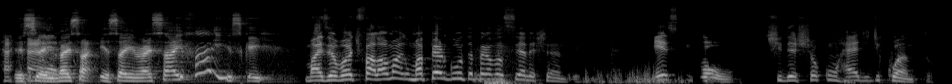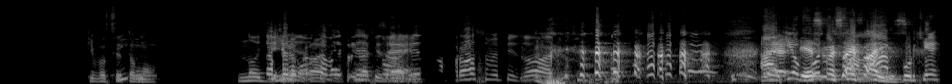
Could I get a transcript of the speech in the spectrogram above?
Esse aí vai, sa esse aí vai sair faísca, hein? Mas eu vou te falar uma, uma pergunta para você, Alexandre. Esse gol te deixou com head de quanto? Que você Ih, tomou? No dia. próximo, pergunta vai ser próximo episódio. respondida no próximo episódio. Aí É, eu esse vou te vai sair faísca. porque,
